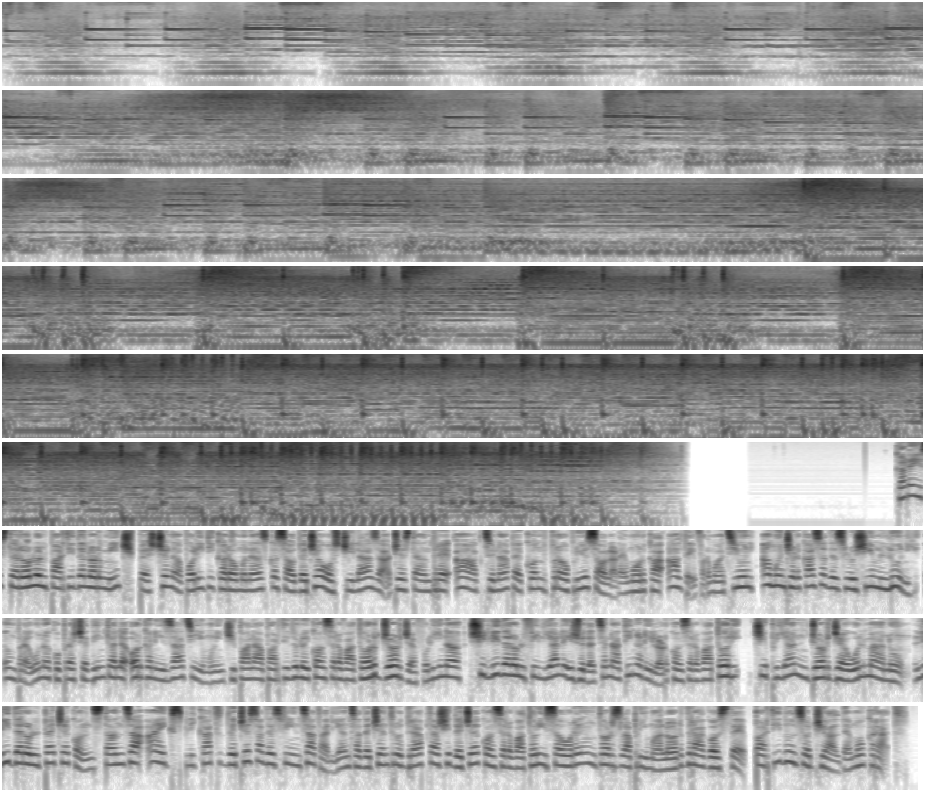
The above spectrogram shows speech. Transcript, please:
Care este rolul partidelor mici pe scena politică românească sau de ce oscilează acestea între a acționa pe cont propriu sau la remorca altei formațiuni? Am încercat să deslușim luni, împreună cu președintele Organizației Municipale a Partidului Conservator, George Fulina, și liderul filialei județene a tinerilor conservatori, Ciprian George Ulmeanu. Liderul PC Constanța a explicat de ce s-a desființat alianța de centru-dreapta și de ce conservatorii s-au reîntors la prima lor dragoste, Partidul Social Democrat.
